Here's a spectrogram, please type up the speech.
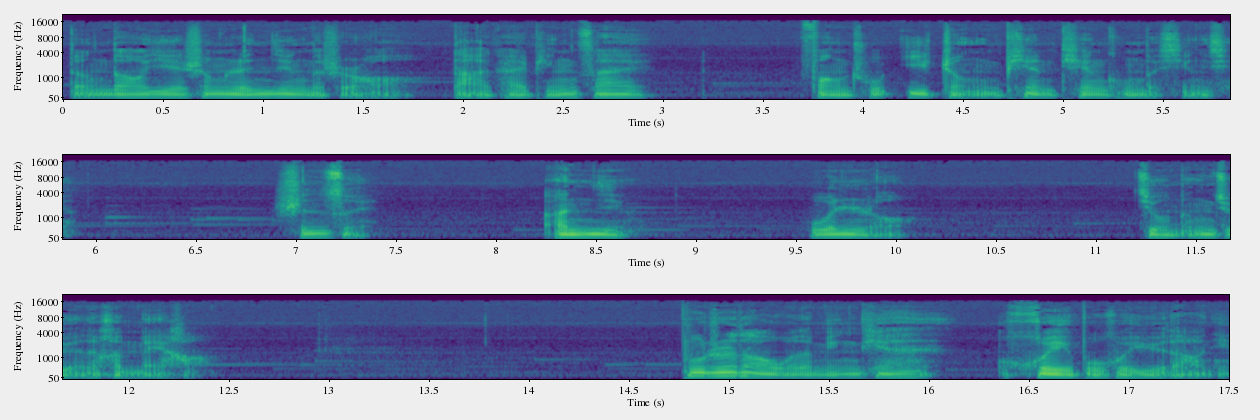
等到夜深人静的时候，打开瓶塞，放出一整片天空的星星。深邃、安静、温柔，就能觉得很美好。不知道我的明天会不会遇到你，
